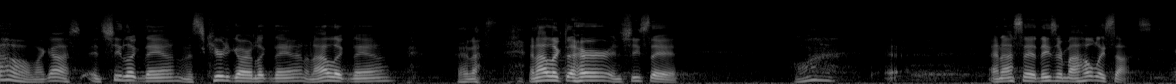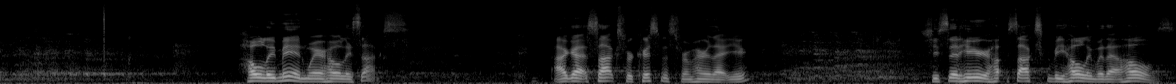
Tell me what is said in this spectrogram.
oh my gosh. And she looked down, and the security guard looked down, and I looked down, and I, and I looked at her, and she said, What? And I said, These are my holy socks. holy men wear holy socks. I got socks for Christmas from her that year. She said, Here, socks can be holy without holes.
